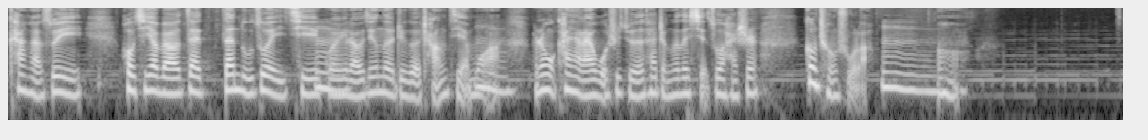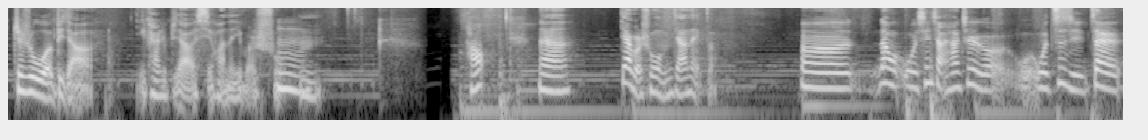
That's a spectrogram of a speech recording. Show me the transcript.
看看，所以后期要不要再单独做一期关于辽京的这个长节目啊？反正我看下来，我是觉得他整个的写作还是更成熟了。嗯嗯。这是我比较一开始比较喜欢的一本书。嗯，好，那第二本书我们讲哪个？呃，那我先讲一下这个，我我自己在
